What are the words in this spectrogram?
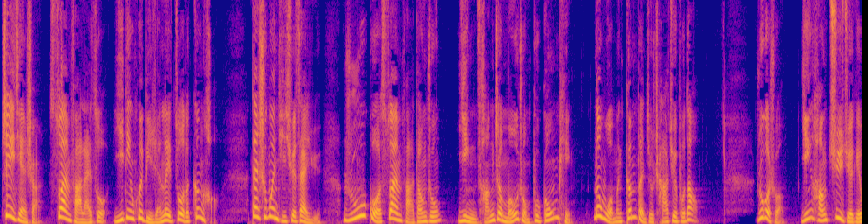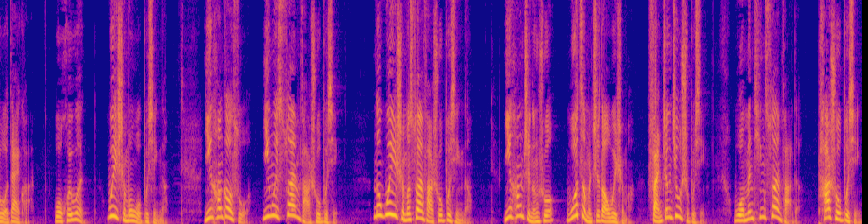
这件事儿算法来做一定会比人类做得更好。但是问题却在于，如果算法当中隐藏着某种不公平。那我们根本就察觉不到。如果说银行拒绝给我贷款，我会问为什么我不行呢？银行告诉我，因为算法说不行。那为什么算法说不行呢？银行只能说，我怎么知道为什么？反正就是不行。我们听算法的，他说不行，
